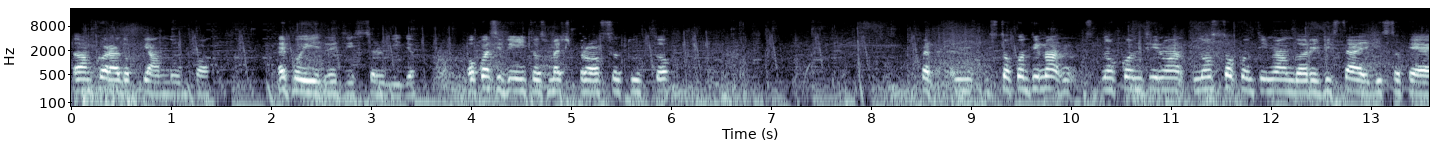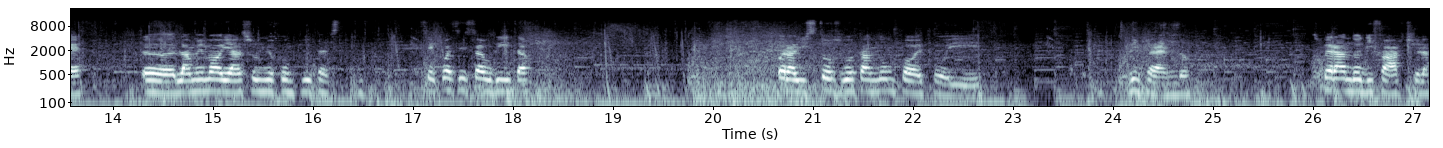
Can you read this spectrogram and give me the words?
ancora doppiando un po' e poi registro il video. Ho quasi finito Smash Bros. tutto. Per, sto continuando non, continua non sto continuando a registrare visto che uh, la memoria sul mio computer si è quasi esaurita. Ora li sto svuotando un po' e poi riprendo sperando di farcela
